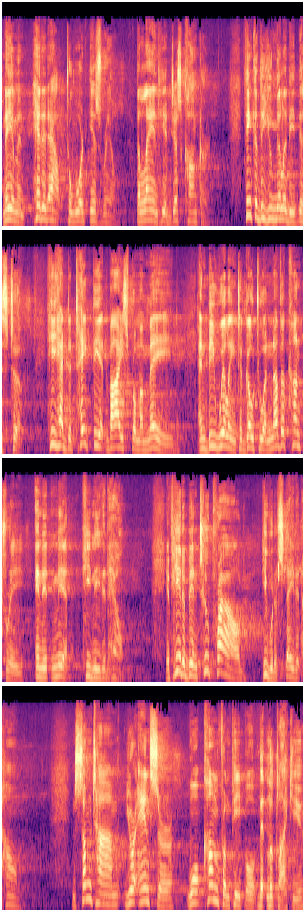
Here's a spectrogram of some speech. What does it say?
Naaman headed out toward Israel, the land he had just conquered. Think of the humility this took. He had to take the advice from a maid and be willing to go to another country and admit he needed help. If he'd have been too proud, he would have stayed at home. And sometime your answer won't come from people that look like you,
